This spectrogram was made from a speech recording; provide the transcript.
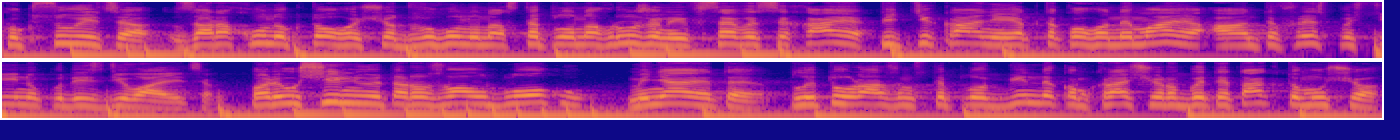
коксується за рахунок того, що двигун у нас теплонагружений, все висихає, підтікання як такого немає, а антифриз постійно кудись дівається. Переущільнюєте розвал блоку, міняєте плиту разом з теплообмінником. Краще робити так, тому що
